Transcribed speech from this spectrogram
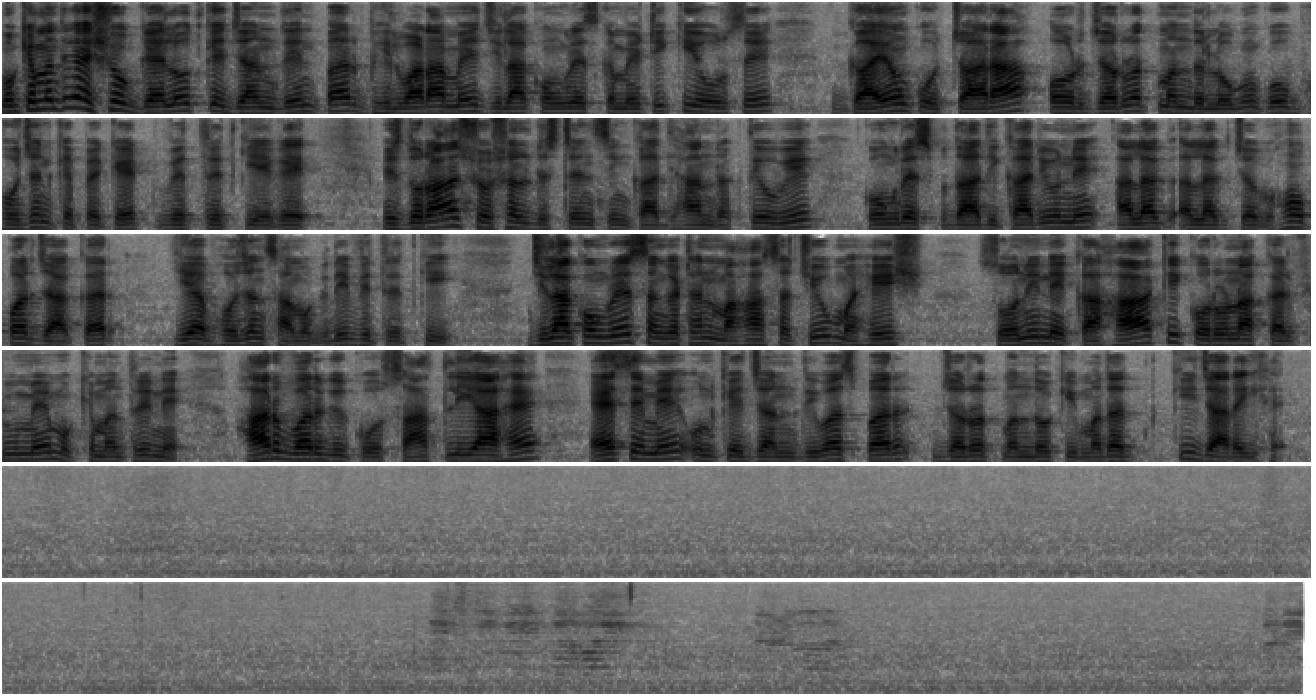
मुख्यमंत्री अशोक गहलोत के जन्मदिन पर भीलवाड़ा में जिला कांग्रेस कमेटी की ओर से गायों को चारा और जरूरतमंद लोगों को भोजन के पैकेट वितरित किए गए। इस दौरान सोशल डिस्टेंसिंग का ध्यान रखते हुए कांग्रेस पदाधिकारियों ने अलग अलग जगहों पर जाकर यह भोजन सामग्री वितरित की। जिला कांग्रेस संगठन महासचिव महेश सोनी ने कहा कि कोरोना कर्फ्यू में मुख्यमंत्री ने हर वर्ग को साथ लिया है। ऐसे में उनके जन्मदिवस पर जरूरतमंदों की मदद की जा रही है।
